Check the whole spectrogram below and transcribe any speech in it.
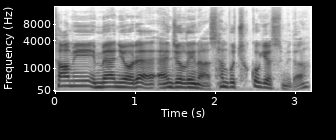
타미 이메뉴얼의 엔젤리나 3부 첫 곡이었습니다.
